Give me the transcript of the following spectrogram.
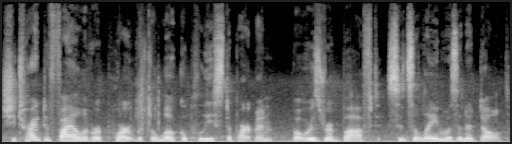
She tried to file a report with the local police department, but was rebuffed since Elaine was an adult.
